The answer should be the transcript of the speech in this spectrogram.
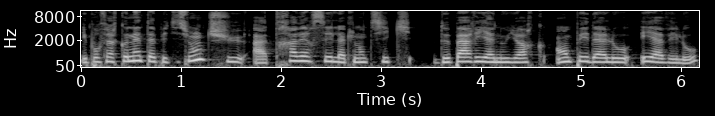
Et pour faire connaître ta pétition, tu as traversé l'Atlantique de Paris à New York en pédalo et à vélo,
